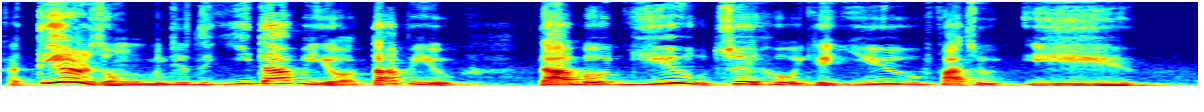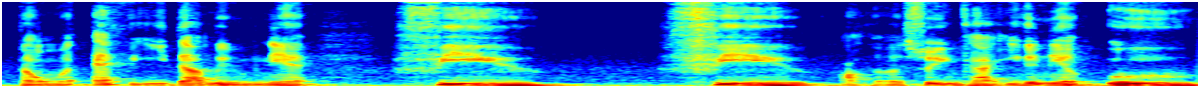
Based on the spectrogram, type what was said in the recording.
啊，第二种我们就是 e w w w 最后一个 u 发出 u，那我们 f e w 念 few few 啊，所以你看一个念 u，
